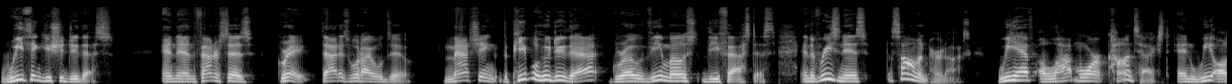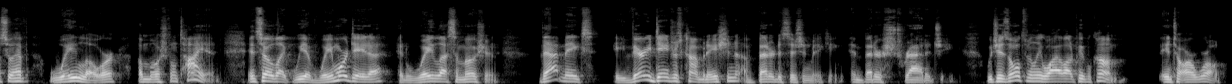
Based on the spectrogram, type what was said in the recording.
we think you should do this. And then the founder says, great, that is what I will do matching the people who do that grow the most, the fastest. And the reason is the Solomon paradox. We have a lot more context and we also have way lower emotional tie-in. And so like we have way more data and way less emotion. That makes a very dangerous combination of better decision making and better strategy, which is ultimately why a lot of people come into our world.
